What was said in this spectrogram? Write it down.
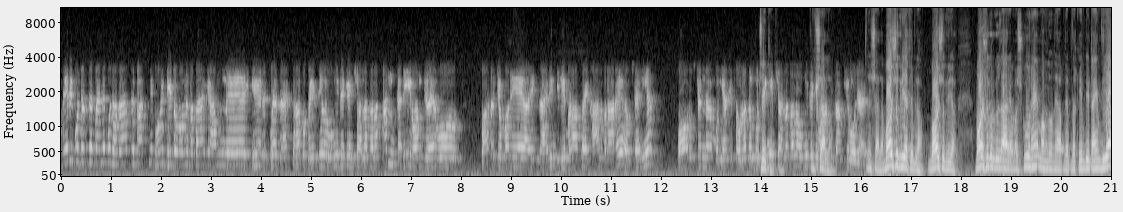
میری کچھ عرصے پہلے کچھ حضرات سے بات چیت ہوئی تھی تو انہوں نے بتایا کہ ہم نے یہ ریکویسٹ ظاہر طرح کو بھیج دی اور امید ہے کہ انشاءاللہ تعالیٰ ان قریب ہم جو ہے وہ بارڈر کے اوپر ایک ظاہرین کے لیے بڑا سا ایک حال بنا رہے ہیں حسینیہ اور اس کے اندر بنیادی سہولت ان کو دیں گے انشاءاللہ تعالیٰ امید ہے کہ وہاں کام شروع ہو جائے۔ گا انشاءاللہ۔ بہت شکریہ قبلہ۔ بہت شکریہ۔ بہت شکر گزار ہے مشکور ہیں۔ ممنون ہے آپ نے اپنا قیمتی ٹائم دیا۔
